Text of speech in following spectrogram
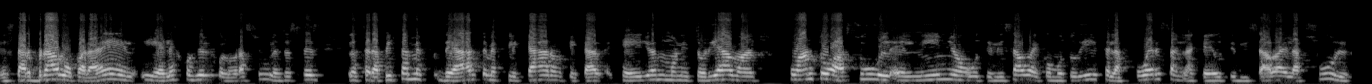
estar bravo para él, y él escogió el color azul. Entonces, los terapistas de arte me explicaron que, que ellos monitoreaban cuánto azul el niño utilizaba y como tú dijiste, la fuerza en la que utilizaba el azul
